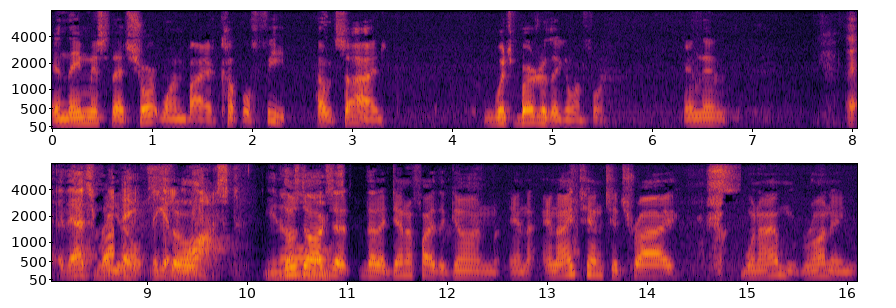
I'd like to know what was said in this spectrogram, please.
and they miss that short one by a couple feet outside. Which bird are they going for? And then That's right. you know, they get so lost. You know, those dogs almost. that, that identify the gun and and I tend to try when I'm running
